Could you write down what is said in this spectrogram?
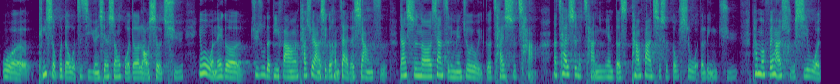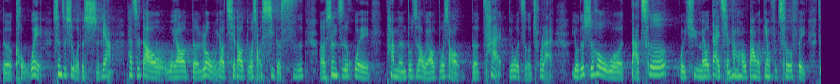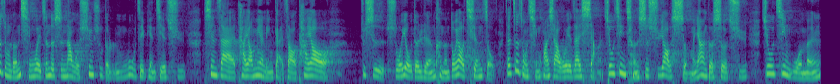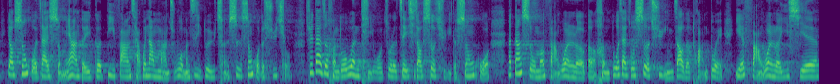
我挺舍不得我自己原先生活的老社区，因为我那个居住的地方，它虽然是一个很窄的巷子，但是呢，巷子里面就有一个菜市场。那菜市场里面的摊贩其实都是我的邻居，他们非常熟悉我的口味，甚至是我的食量。他知道我要的肉要切到多少细的丝，呃，甚至会他们都知道我要多少的菜给我折出来。有的时候我打车。回去没有带钱，他们还会帮我垫付车费。这种人情味真的是让我迅速的融入这片街区。现在他要面临改造，他要。就是所有的人可能都要迁走，在这种情况下，我也在想，究竟城市需要什么样的社区？究竟我们要生活在什么样的一个地方，才会那么满足我们自己对于城市生活的需求？所以带着很多问题，我做了这一期叫《社区里的生活》。那当时我们访问了呃很多在做社区营造的团队，也访问了一些。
